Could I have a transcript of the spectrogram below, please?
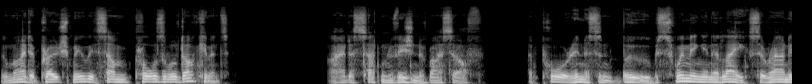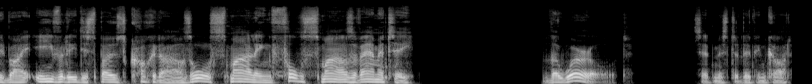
who might approach me with some plausible documents? I had a sudden vision of myself, a poor innocent boob swimming in a lake surrounded by evilly disposed crocodiles, all smiling false smiles of amity. The world, said Mr. Lippincott,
